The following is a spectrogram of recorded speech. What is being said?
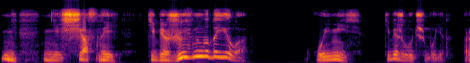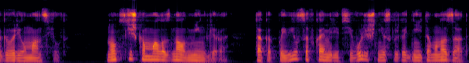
«Несчастный! Тебе жизнь надоела?» «Уймись, тебе же лучше будет», — проговорил Мансфилд. Но он слишком мало знал Минглера. так как появился в камере всего лишь несколько дней тому назад,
